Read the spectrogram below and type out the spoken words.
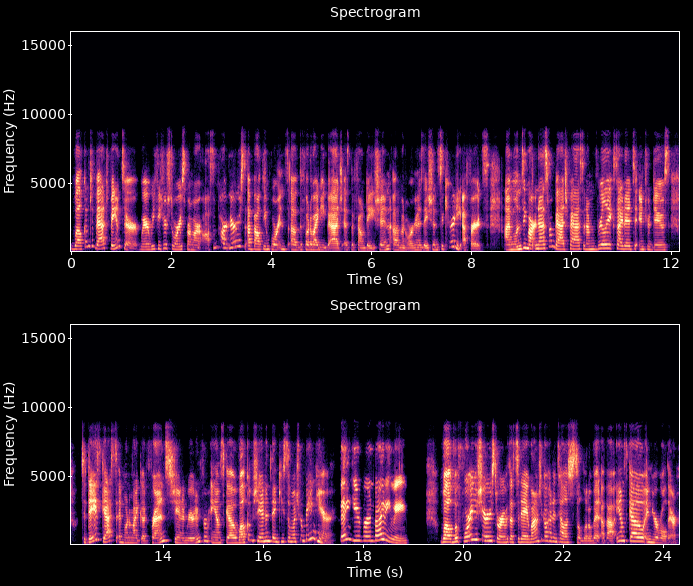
Welcome to Badge Banter, where we feature stories from our awesome partners about the importance of the photo ID badge as the foundation of an organization's security efforts. I'm Lindsay Martin-Nez from BadgePass, and I'm really excited to introduce today's guest and one of my good friends, Shannon Riordan from AAMSCO. Welcome, Shannon. Thank you so much for being here. Thank you for inviting me. Well, before you share your story with us today, why don't you go ahead and tell us just a little bit about AAMSCO and your role there?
